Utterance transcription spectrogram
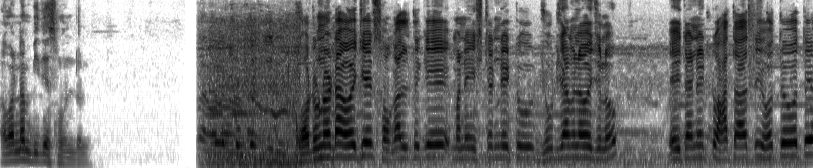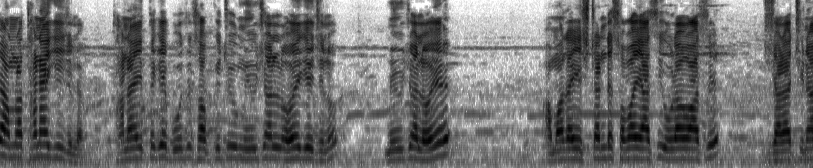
আমার নাম বিদেশ মণ্ডল। ঘটনাটা হয়েছে সকাল থেকে মানে স্ট্যান্ডে একটু ঝুট ঝামেলা হয়েছিল। এই টাইমে একটু হাতাহাতি হতে হতে আমরা থানায় গিয়েছিলাম। থানায় থেকে বসে সব কিছু মিউচুয়াল হয়ে গিয়েছিল। মিউচুয়াল হয়ে আমরা স্ট্যান্ডে সবাই আসি ওরাও আসে। যারা চীনা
